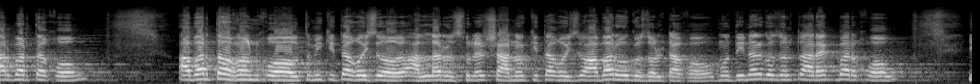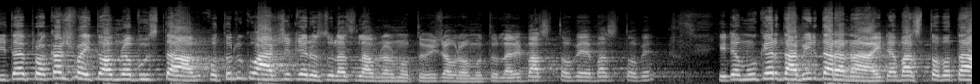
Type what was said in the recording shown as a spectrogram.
আর বার্তা কও। আবার তখন কও, তুমি কিতা কইছো আল্লাহ রসুলের শানও কিতা কইছো আবার ও গজলটা কও মদিনার গজলটা আরেকবার কও। ইতায় প্রকাশ পাইতো আমরা বুঝতাম, কতটুকু আশিকে রসুল আসলাম আপনার মতো সব রহমতুল্লাহ বাস্তবে বাস্তবে এটা মুখের দাবির দ্বারা না এটা বাস্তবতা।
